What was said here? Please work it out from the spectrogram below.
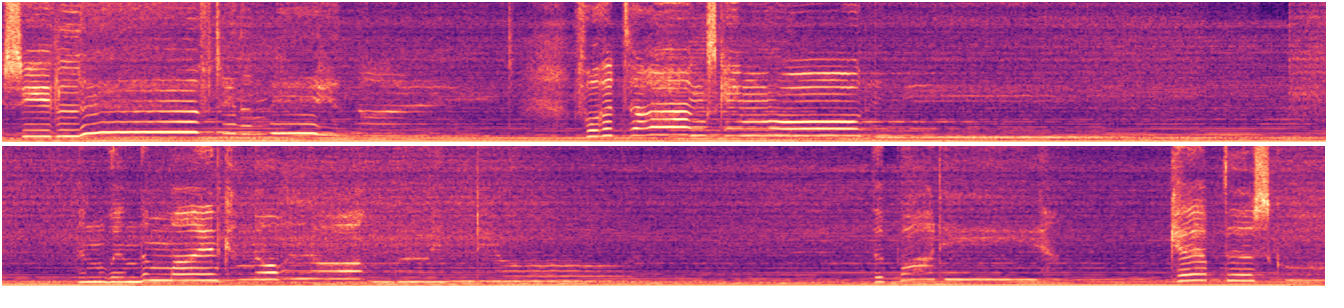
She'd lived the tanks came all in when the mind can no longer endure The body kept the score.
